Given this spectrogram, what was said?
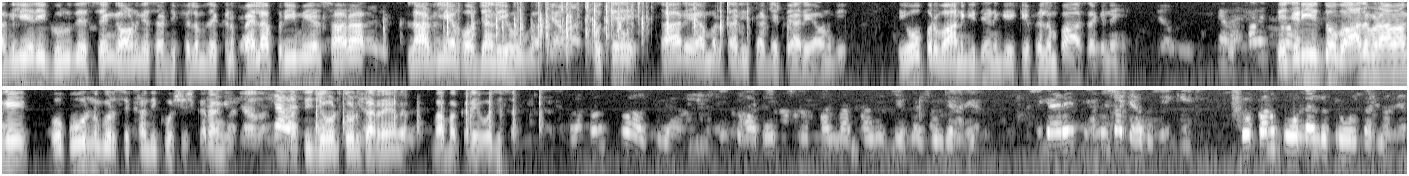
ਅਗਲੀ ਵਾਰੀ ਗੁਰੂ ਦੇ ਸਿੰਘ ਆਉਣਗੇ ਸਾਡੀ ਫਿਲਮ ਦੇਖਣ। ਪਹਿਲਾ ਪ੍ਰੀਮੀਅਰ ਸਾਰਾ ਲਾਡਲੀਆਂ ਫੌਜਾਂ ਦੀ ਹੋਊਗਾ। ਉੱਥੇ ਸਾਰੇ ਅਮਰਤਾਰੀ ਸਾਡੇ ਪਿਆਰੇ ਆਉਣਗੇ ਤੇ ਉਹ ਪ੍ਰਵਾਨਗੀ ਦੇਣਗੇ ਕਿ ਫਿਲਮ ਪਾਸ ਹੈ ਕਿ ਨਹੀਂ। ਤੇ ਜਿਹੜੀ ਇਸ ਤੋਂ ਬਾਅਦ ਬਣਾਵਾਂਗੇ ਉਹ ਪੂਰਨ ਗੁਰਸਿੱਖਾਂ ਦੀ ਕੋਸ਼ਿਸ਼ ਕਰਾਂਗੇ। ਅਸੀਂ ਜੋੜ ਤੋੜ ਕਰ ਰਹੇ ਹਾਂ ਬਾਬਾ ਕਰੇ ਹੋ ਜੇ ਸਭ। ਸਵਾਲ ਸਵਾਲ ਸੀਗਾ। ਤੁਸੀਂ ਤੁਹਾਡੇ ਪਿਛਲੇ 5-10 ਸਾਲ ਦੇ ਸਟੇਟਮੈਂਟ ਸੁਣਦੇ ਆ ਰਹੇ ਹਾਂ। ਤੁਸੀਂ ਕਹਿ ਰਹੇ ਸੀ ਹਮੇਸ਼ਾ ਕਿਹਾ ਤੁਸੀਂ ਕਿ ਲੋਕਾਂ ਨੂੰ ਬੋਲ ਲੈਣ ਤੋਂ ਟ੍ਰੋਲ ਕਰਨਾ ਹੈ।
